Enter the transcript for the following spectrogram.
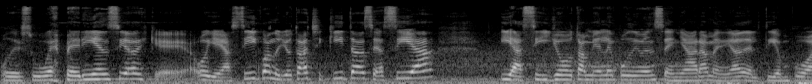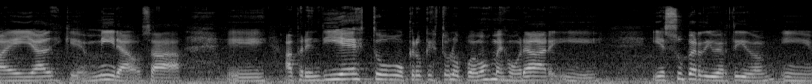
o de su experiencia, de que, oye, así cuando yo estaba chiquita se hacía, y así yo también le he podido enseñar a medida del tiempo a ella de que mira, o sea, eh, aprendí esto, o creo que esto lo podemos mejorar y, y es súper divertido. Y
